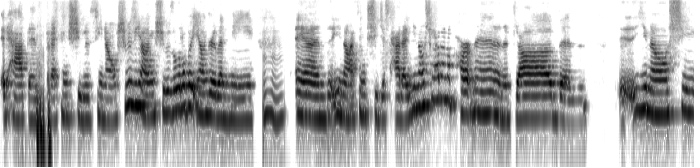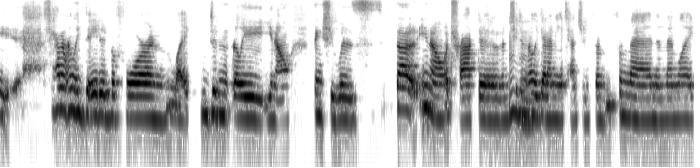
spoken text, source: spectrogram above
it happened, but I think she was, you know, she was young. She was a little bit younger than me, hmm and you know, I think she just had a, you know, she had an apartment and a job, and uh, you know, she she hadn't really dated before, and like didn't really, you know, think she was that you know attractive, and she didn't Mhm. really get any attention from from men, and then like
